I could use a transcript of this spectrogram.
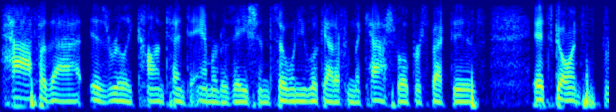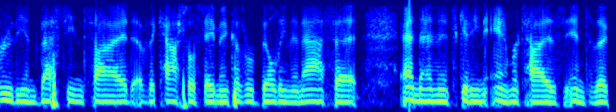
half of that is really content amortization. So when you look at it from the cash flow perspective, it's going through the investing side of the cash flow statement because we're building an asset, and then it's getting amortized into the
